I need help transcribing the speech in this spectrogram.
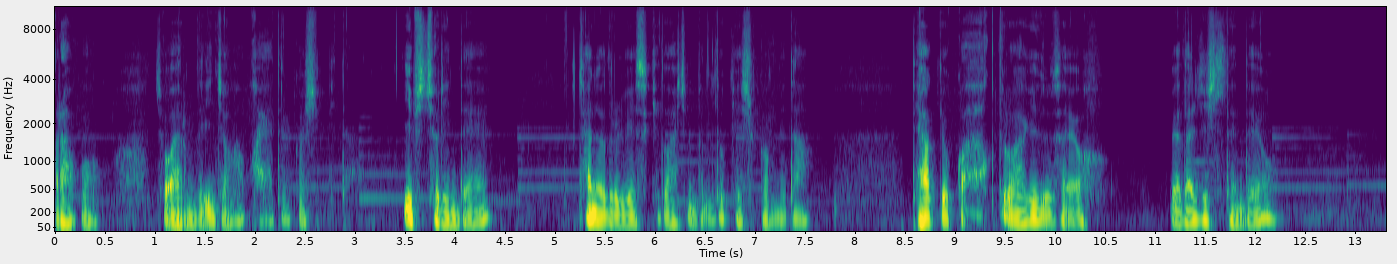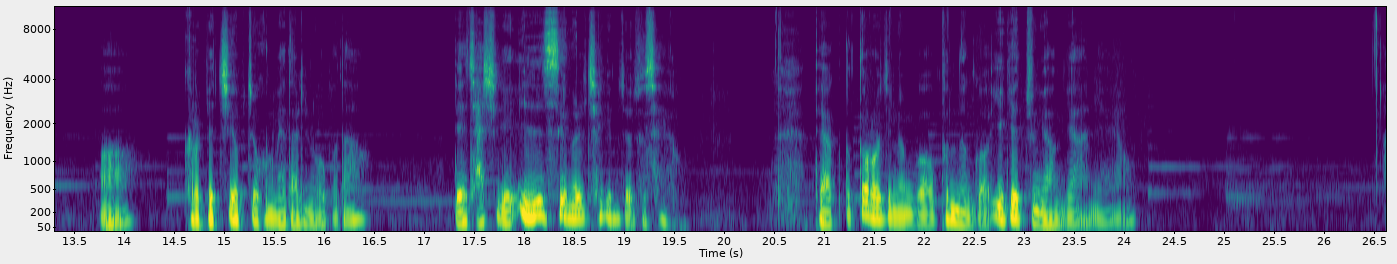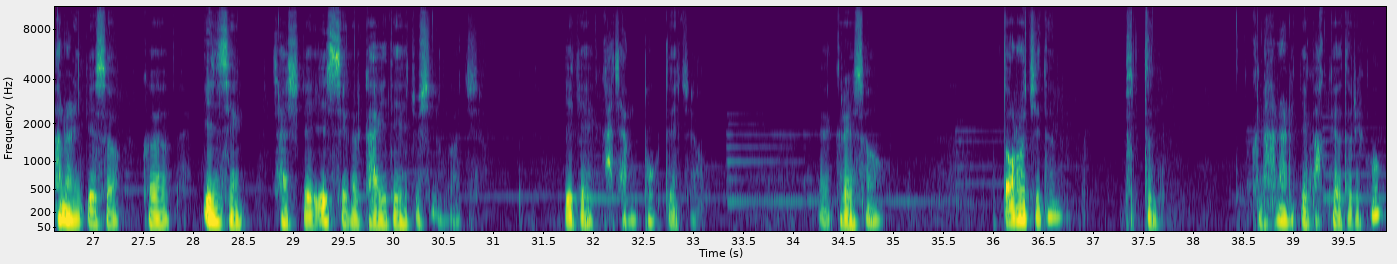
라고 저와 여러분들 인정하고 가야 될 것입니다. 입시철인데 자녀들을 위해서 기도하시는 분들도 계실 겁니다. 대학교 꼭 들어가게 해주세요. 매달리실 텐데요. 아, 그렇게 지엽적으로 매달리는 것보다 내 자식의 일생을 책임져 주세요. 대학도 떨어지는 거, 붙는 거, 이게 중요한 게 아니에요. 하나님께서 그 인생, 자식의 일생을 가이드해 주시는 거죠. 이게 가장 복되죠. 네, 그래서 떨어지든 붙든 그건 하나님께 맡겨드리고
